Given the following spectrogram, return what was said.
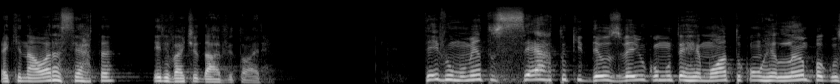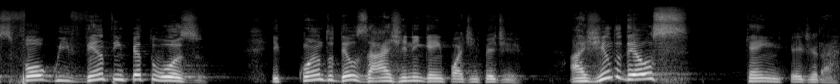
é que na hora certa, ele vai te dar a vitória. Teve um momento certo que Deus veio como um terremoto com relâmpagos, fogo e vento impetuoso. E quando Deus age, ninguém pode impedir. Agindo Deus, quem impedirá?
